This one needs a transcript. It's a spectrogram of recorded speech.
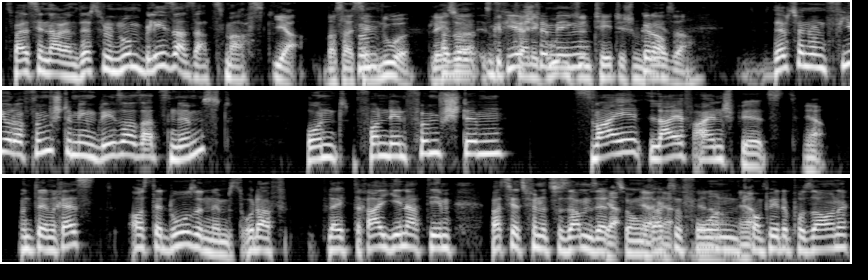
zwei Szenarien, selbst wenn du nur einen Bläsersatz machst, Ja, was heißt denn nur? Bläser, also es gibt keine guten synthetischen genau. Bläser. selbst wenn du einen vier- oder fünfstimmigen Bläsersatz nimmst und von den fünf Stimmen zwei live einspielst Ja. und den Rest aus der Dose nimmst oder vielleicht drei, je nachdem, was jetzt für eine Zusammensetzung, Ja, ja, Saxophon, genau. Trompete, Posaune,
